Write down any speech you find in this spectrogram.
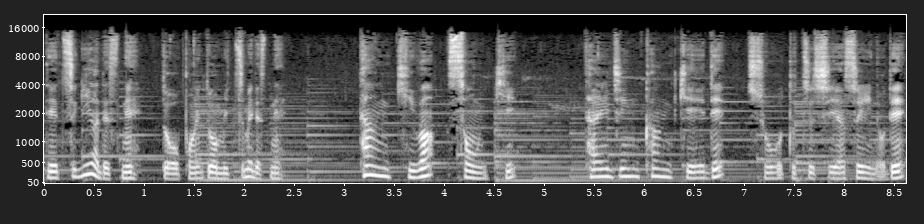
で、次はですね、とポイント3つ目ですね。短期は損期、対人関係で衝突しやすいので、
